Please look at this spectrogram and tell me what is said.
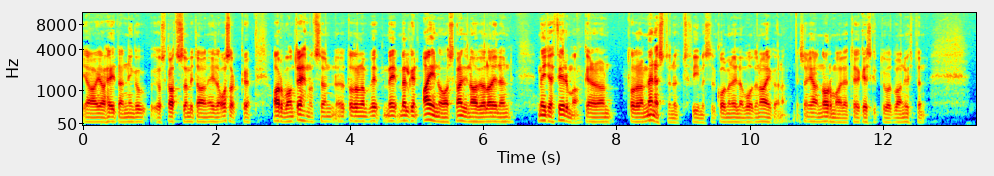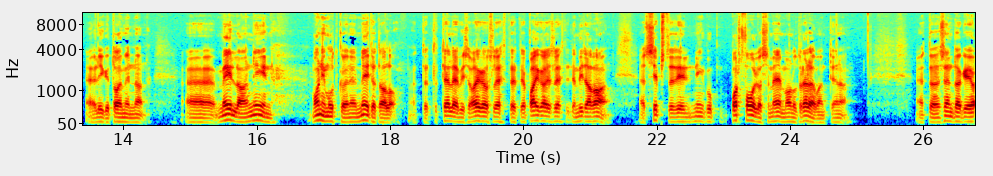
ja, ja heitä, niin kuin, jos katsoo mitä heidän osakkearvo on tehnyt, se on todella me, melkein ainoa skandinaavialainen mediafirma, kenellä on todella menestynyt viimeisen kolmen neljän vuoden aikana. Ja se on ihan normaalia, että he keskittyvät vain yhten liiketoiminnan. Meillä on niin monimutkainen mediatalo, että, että televisio, aikauslehtet ja paikallislehtet ja mitä vaan. Että Sipstedin niin portfoliossa me emme ollut relevantti enää. Että sen takia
